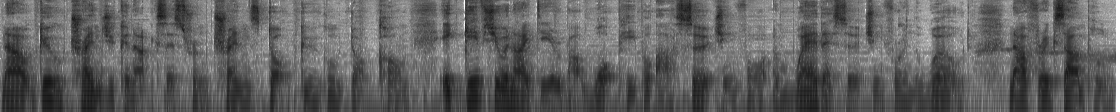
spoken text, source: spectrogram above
Now, Google Trends you can access from trends.google.com. It gives you an idea about what people are searching for and where they're searching for in the world. Now, for example,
